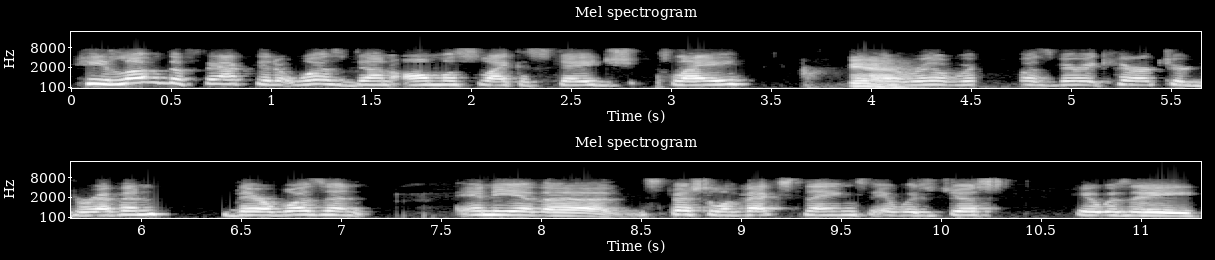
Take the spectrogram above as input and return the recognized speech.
He loved the fact that it was done almost like a stage play. And Yeah. it real, was very character driven. There wasn't any of the special effects things. It was just it was a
